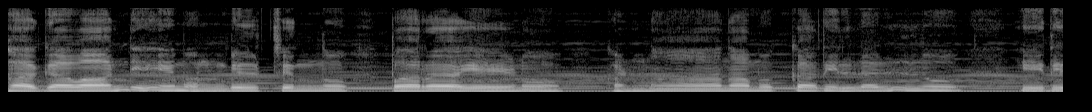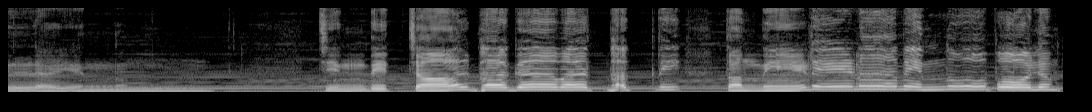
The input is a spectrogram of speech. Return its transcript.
ഭഗവാന്റെ മുമ്പിൽ ചെന്നു പറയണോ. കണ്ണാ നമുക്കതില്ലല്ലോ ഇതില്ല എന്നും ചിന്തിച്ചാൽ ഭഗവത് ഭക്തി തന്നിടേണമെന്നു പോലും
